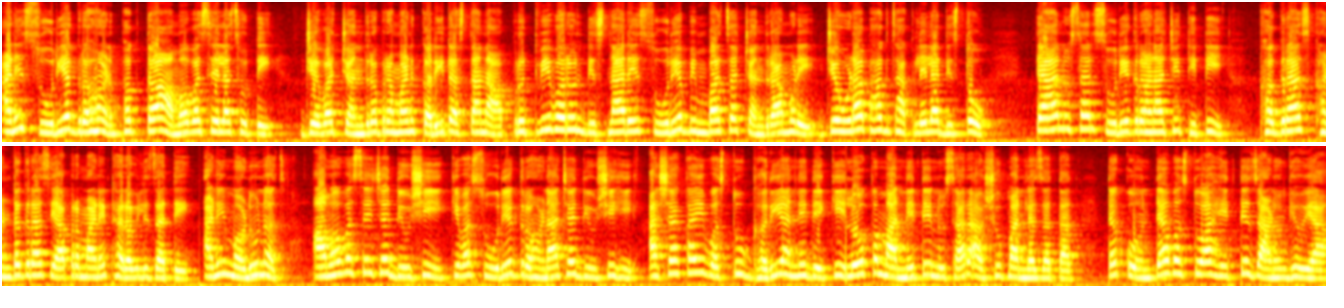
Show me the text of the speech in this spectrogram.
आणि सूर्यग्रहण फक्त अमावस्येलाच होते. जेव्हा चंद्रभ्रमण करीत असताना पृथ्वीवरून दिसणारे सूर्यबिंबाचा चंद्रामुळे जेवढा भाग झाकलेला दिसतो त्यानुसार सूर्यग्रहणाची तिथी खग्रास खंडग्रास याप्रमाणे ठरवली जाते. आणि म्हणूनच अमावस्येच्या दिवशी किंवा सूर्यग्रहणाच्या दिवशीही अशा काही वस्तू घरी आणणे देखील लोकमान्यतेनुसार अशुभ मानल्या जातात. त्या कोणत्या वस्तू आहेत ते जाणून घेऊया.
